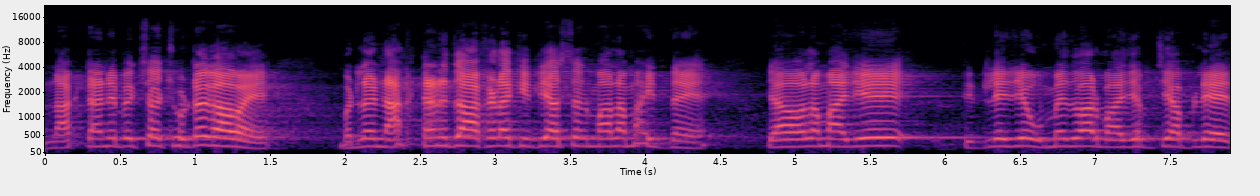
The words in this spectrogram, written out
नागठाण्यापेक्षा छोटं गाव आहे. म्हटलं नागठाण्याचा आकडा किती असेल मला माहीत नाही. त्यावेळेला माझे तिथले जे उमेदवार भाजपचे आपले आहेत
